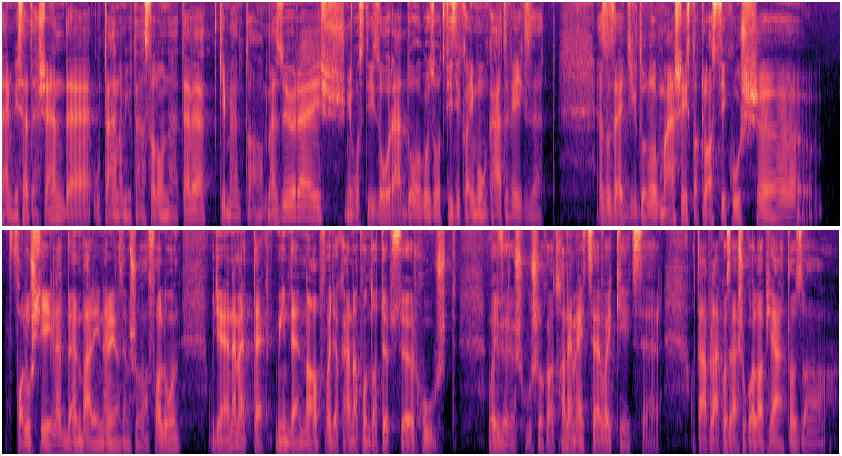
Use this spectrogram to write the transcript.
természetesen, de utána, miután szalonnát evett, kiment a mezőre, és 8-10 órát dolgozott, fizikai munkát végzett. Ez az egyik dolog. Másrészt a klasszikus falusi életben, bár én nem éltem soha falun, ugye nem ettek minden nap, vagy akár naponta többször húst, vagy vörös húsokat, hanem egyszer vagy kétszer. A táplálkozásuk alapját az a,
